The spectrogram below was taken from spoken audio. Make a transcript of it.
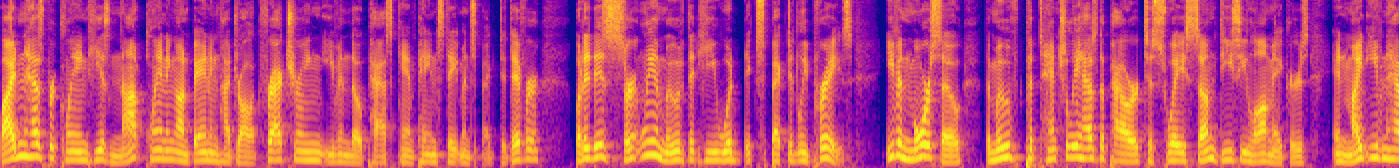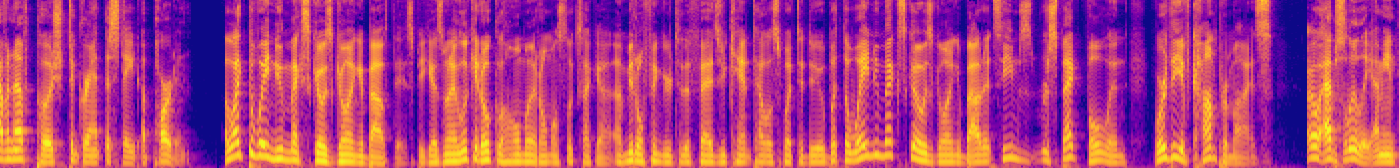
Biden has proclaimed he is not planning on banning hydraulic fracturing, even though past campaign statements beg to differ, but it is certainly a move that he would expectedly praise. Even more so, the move potentially has the power to sway some DC lawmakers and might even have enough push to grant the state a pardon. I like the way New Mexico is going about this because when I look at Oklahoma, it almost looks like a, a, middle finger to the feds. You can't tell us what to do. But the way New Mexico is going about it seems respectful and worthy of compromise. Oh, absolutely. I mean,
